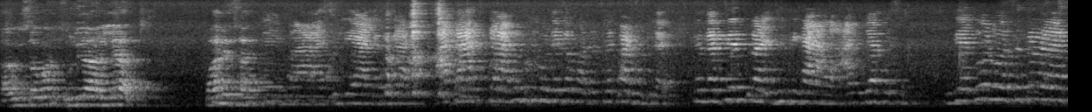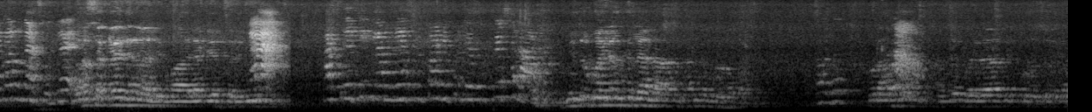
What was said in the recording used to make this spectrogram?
आयुष्यभर चुली आणल्यात. पाणी सांग. मला सकाळी ध्यान आले मला टेन्शन मी तर बैलच दिल्या ना सांगा बरं बाबा. थोडा आमच्या बैलाला ते थोडंसं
